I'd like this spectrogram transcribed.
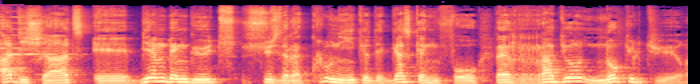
Adi Schatz et Bienvenue sur la chronique de Gasquinfo par Radio No Culture.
